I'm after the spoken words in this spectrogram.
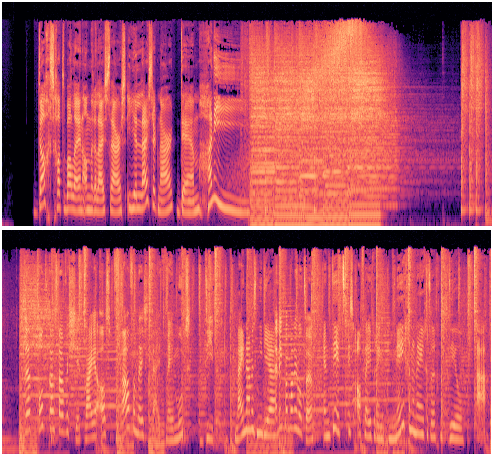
Dag schattenballen en andere luisteraars. Je luistert naar Damn Honey. De podcast over shit waar je als vrouw van deze tijd mee moet dealen. Mijn naam is Nidia. En ik ben Marilotte. En dit is aflevering 99, deel A.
